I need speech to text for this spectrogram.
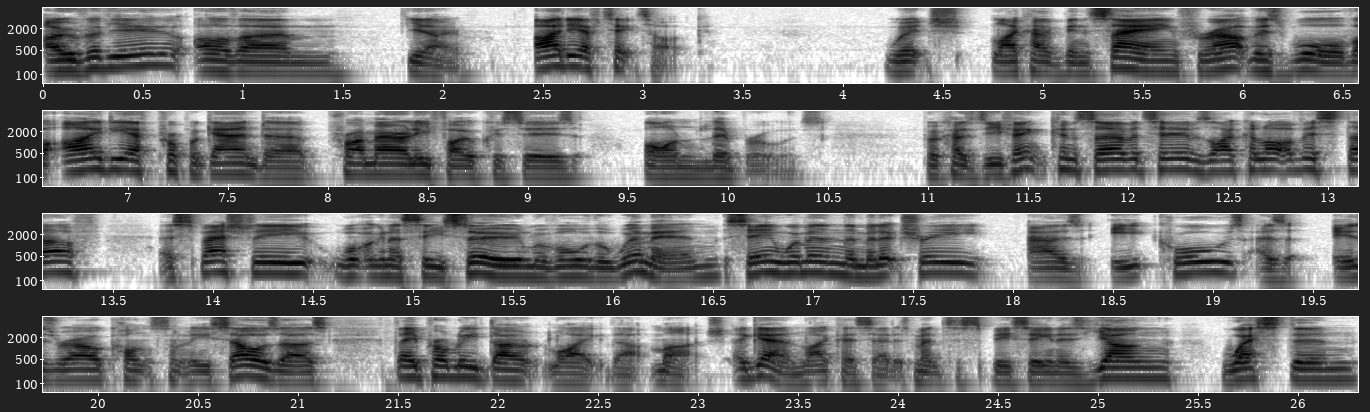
overview of, um, you know, IDF TikTok, which, like I've been saying throughout this war, the IDF propaganda primarily focuses on liberals. Because do you think conservatives like a lot of this stuff? Especially what we're going to see soon with all the women, seeing women in the military as equals, as Israel constantly sells us, they probably don't like that much. Again, like I said, it's meant to be seen as young, Western,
